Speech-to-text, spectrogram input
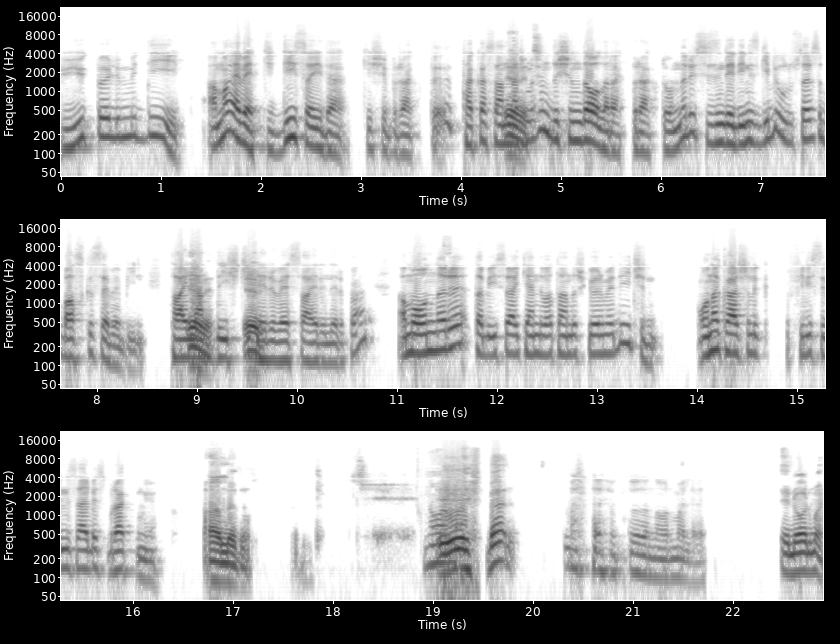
Büyük bölümü değil. Ama evet ciddi sayıda kişi bıraktı. Takas anlaşmasının evet. dışında olarak bıraktı onları. Sizin dediğiniz gibi uluslararası baskı sebebiyle. Taylandlı evet. işçileri evet. vesaireleri falan. Ama onları tabii İsrail kendi vatandaş görmediği için ona karşılık Filistin'i serbest bırakmıyor. Anladım. Normal. Ee, ben Bu da normal evet. E, normal.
